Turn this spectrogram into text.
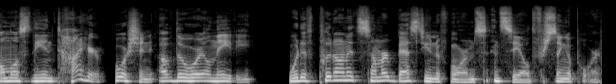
almost the entire portion of the Royal Navy, would have put on its summer best uniforms and sailed for Singapore.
